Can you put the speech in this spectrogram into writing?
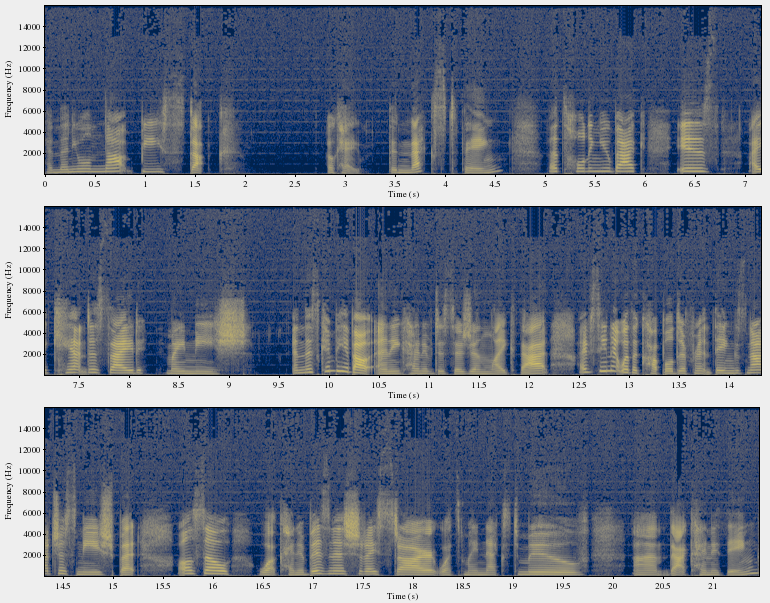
and then you will not be stuck. Okay, the next thing that's holding you back is I can't decide my niche. And this can be about any kind of decision like that. I've seen it with a couple different things, not just niche, but also what kind of business should I start? What's my next move? Um, that kind of thing.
